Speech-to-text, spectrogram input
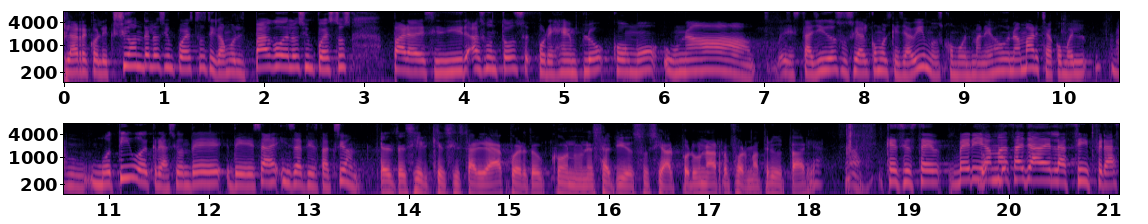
la recolección de los impuestos, digamos, el pago de los impuestos, para decidir asuntos, por ejemplo, como un estallido social como el que ya vimos, como el manejo de una marcha, como el mm, motivo de creación de, de esa insatisfacción. Es decir, que si estaría de acuerdo con un estallido social por una reforma tributaria. No, que si usted vería más allá de las cifras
